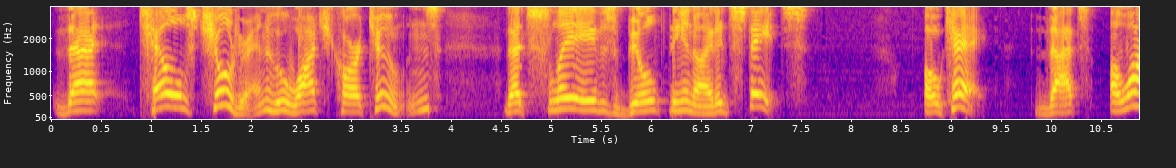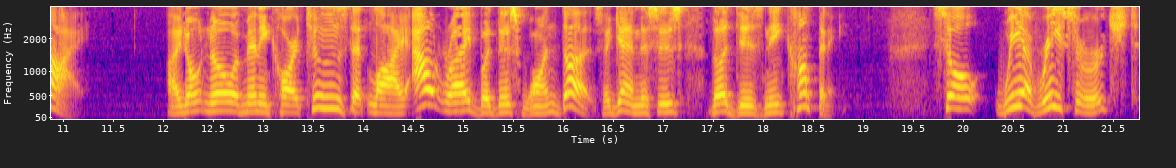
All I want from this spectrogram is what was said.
that tells children who watch cartoons that slaves built the United States. Okay, that's a lie. I don't know of many cartoons that lie outright, but this one does. Again, this is the Disney company. So we have researched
